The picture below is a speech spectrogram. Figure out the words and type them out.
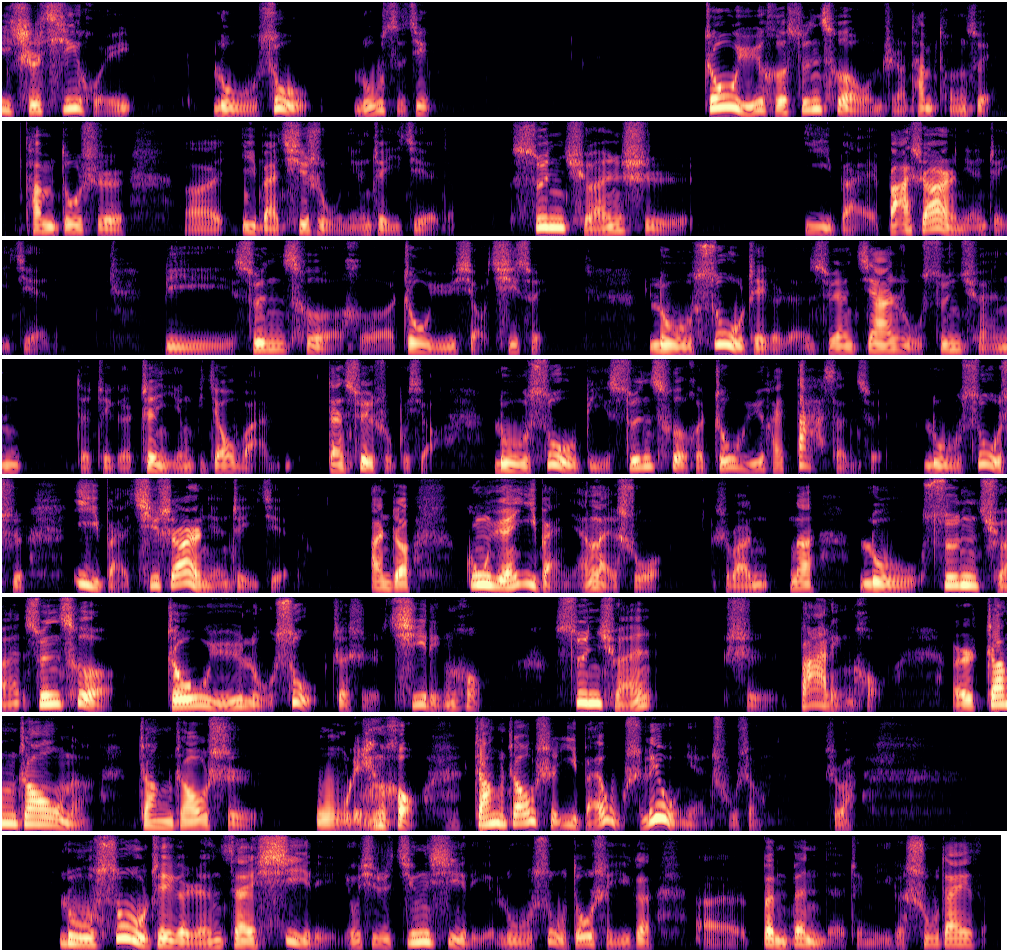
第十七回，鲁肃、鲁子敬。周瑜和孙策，我们知道他们同岁，他们都是呃一百七十五年这一届的。孙权是一百八十二年这一届的，比孙策和周瑜小七岁。鲁肃这个人虽然加入孙权的这个阵营比较晚，但岁数不小。鲁肃比孙策和周瑜还大三岁。鲁肃是一百七十二年这一届的，按照公元一百年来说，是吧？那鲁、孙权、孙策、周瑜、鲁肃，这是七零后；孙权是八零后，而张昭呢？张昭是五零后，张昭是一百五十六年出生的，是吧？鲁肃这个人，在戏里，尤其是京戏里，鲁肃都是一个呃笨笨的这么一个书呆子。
